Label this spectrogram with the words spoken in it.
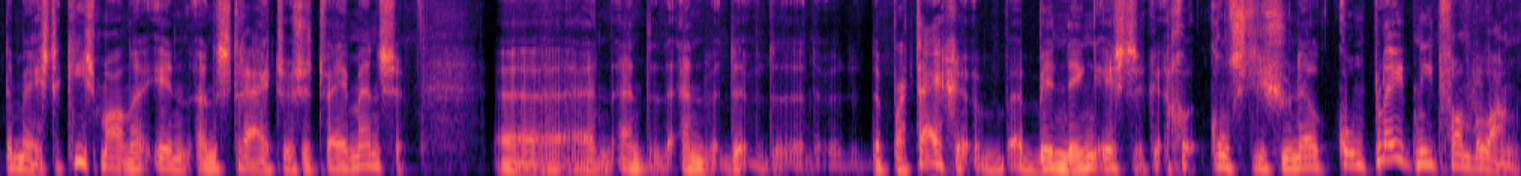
de meeste kiesmannen in een strijd tussen twee mensen. Eh, en en, en de, de, de partijbinding is constitutioneel compleet niet van belang.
